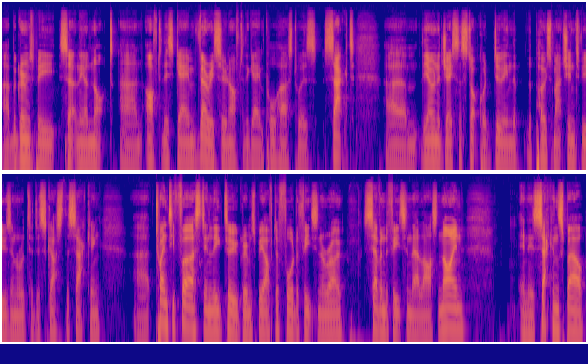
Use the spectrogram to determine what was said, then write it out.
uh, but Grimsby certainly are not. And after this game, very soon after the game, Paul Hurst was sacked. Um, the owner, Jason Stockwood, doing the, the post match interviews in order to discuss the sacking. Uh, 21st in League Two, Grimsby, after four defeats in a row, seven defeats in their last nine in his second spell,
